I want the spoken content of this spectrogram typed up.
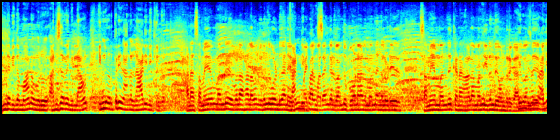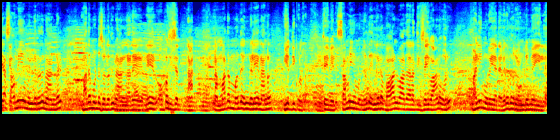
எந்த விதமான ஒரு அனுசரணம் இல்லாமல் இன்னொருத்தரை நாங்கள் நாடி நிற்கின்றோம் ஆனால் சமயம் வந்து எவ்வளோ காலமும் இருந்து கொண்டு தான் இருக்கு. கண்டிப்பா. மற்ற மதங்கள் வந்து போனாலும் வந்து எங்களுடைய சமயம் வந்து கன காலம் வந்து இருந்து கொண்டிருக்கு. அது வந்து ஐயா சமயம்ங்கிறது நாங்கள் மதம் என்று சொல்றது நான் நிறைய நேர் ஒப்போசிஷன் நான் நம் மதம் வந்து எங்களையே நாங்கள் உயர்த்தி கொள்கிறோம். தேவையில்லை. சமயம்ங்கிறது எங்களோட வாழ்வாதாரத்துக்கு செய்வான ஒரு வழிமுறையை தவிர வேறு ஒன்றுமே இல்லை.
